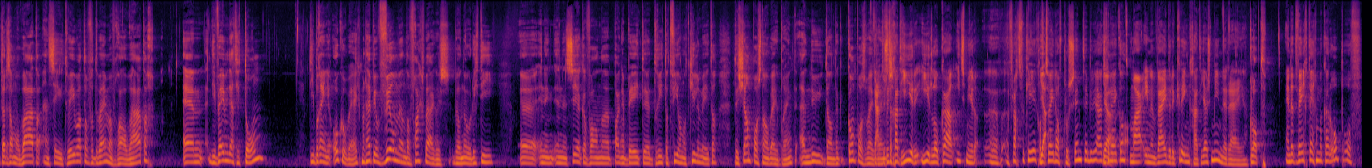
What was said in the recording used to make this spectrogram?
Dat is allemaal water en CO2 wat er verdwijnt, maar vooral water. En die 35 ton, die breng je ook weer weg. Maar dan heb je veel minder vrachtwagens wel nodig die eh, in, een, in een cirkel van eh pak een beet eh, 3 tot 400 kilometer de shampoos nou wegbrengt en nu dan de compost ja, wegbrengt. dus er gaat hier, hier lokaal iets meer eh, vrachtverkeer. Ik geloof Ja. 2,5 procent hebben jullie uitgerekend. Maar in een wijdere kring gaat er juist minder rijden. Klopt. En dat weegt tegen elkaar op? Of?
